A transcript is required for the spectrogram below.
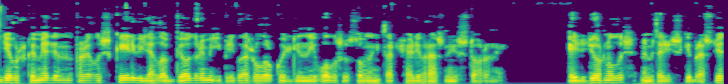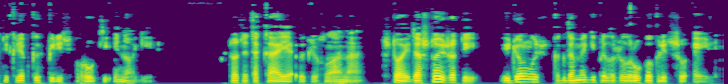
Девушка медленно направлялась к Эль, виляла бедрами и приглаживала рукой длинные волосы, словно они торчали в разные стороны. Эль дернулась, но металлические браслеты крепко впились в руки и ноги. «Кто ты такая?» — выкрикнула она. «Стой, да стой же ты!» И дернулась, когда Мэгги приложила руку к лицу Эль.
